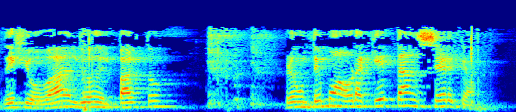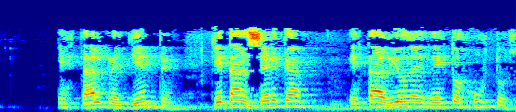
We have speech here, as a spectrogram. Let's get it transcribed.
de Jehová, el Dios del pacto? Preguntemos ahora, ¿qué tan cerca está el creyente? ¿Qué tan cerca está Dios de, de estos justos?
